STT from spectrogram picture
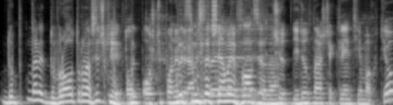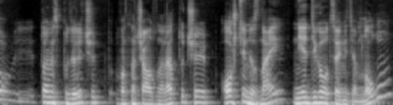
доб, нали, добро утро на всички. То, още по Които си мислят, че няма инфлация, да. Че един от нашите клиенти има хотел и той ми сподели, че в началото на лятото, че още не знае, не е дигал цените много.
